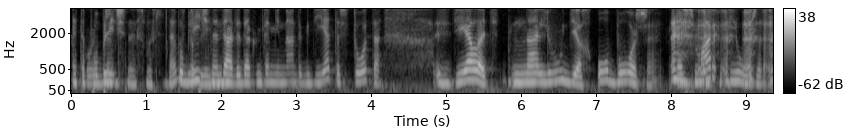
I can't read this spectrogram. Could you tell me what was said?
Это публичное в смысле, да? Публичное, да, да, да, когда мне надо где-то что-то сделать на людях, о боже, кошмар и ужас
